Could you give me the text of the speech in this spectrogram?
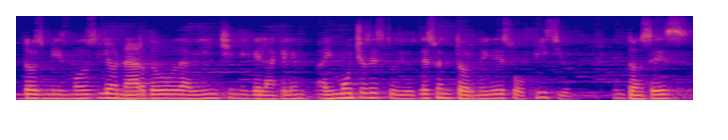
los mismos Leonardo da Vinci, Miguel Ángel, hay muchos estudios de su entorno y de su oficio. Entonces,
